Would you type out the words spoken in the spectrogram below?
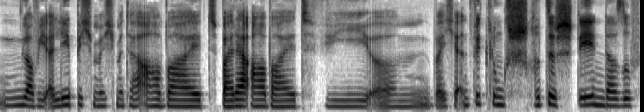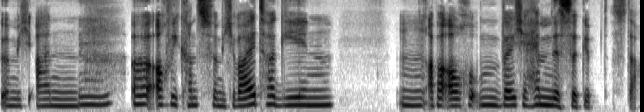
ja, wie erlebe ich mich mit der Arbeit, bei der Arbeit, wie, ähm, welche Entwicklungsschritte stehen da so für mich an, mhm. äh, auch wie kann es für mich weitergehen, äh, aber auch um welche Hemmnisse gibt es da.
